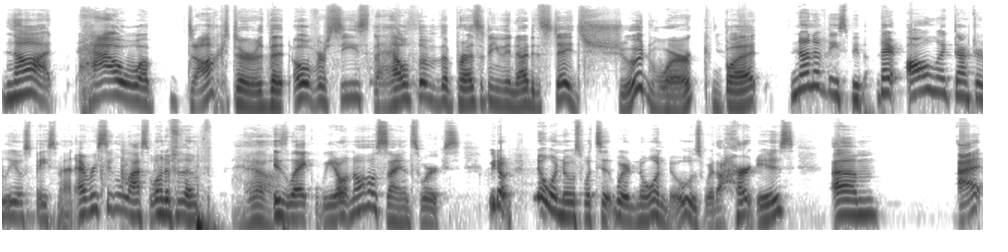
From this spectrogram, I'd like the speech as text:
not how a doctor that oversees the health of the president of the United States should work, but None of these people, they're all like Dr. Leo Spaceman. Every single last one of them yeah. is like, we don't know how science works. We don't. No one knows what's it. Where no one knows where the heart is. Um, I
